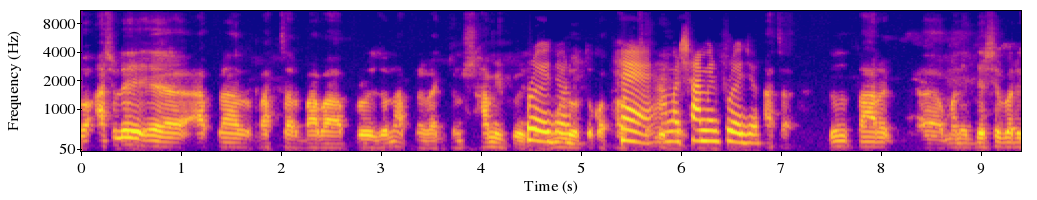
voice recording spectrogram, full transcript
তো আসলে আপনার বাচ্চার বাবা প্রয়োজন আপনার একজন স্বামী প্রয়োজন হ্যাঁ আমার স্বামীর প্রয়োজন। আচ্ছা তো তার মানে দেশের বাড়ি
